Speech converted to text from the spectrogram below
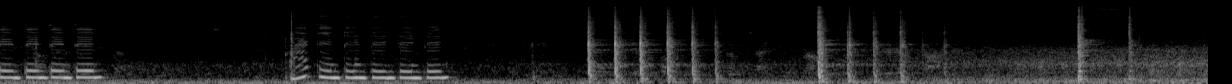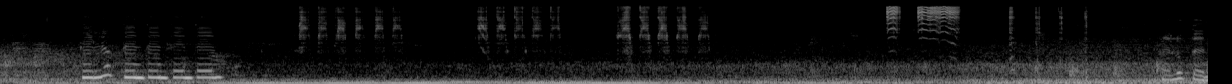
ตื่นตื่นตื่นตื่นมาตื่นตื่นตื่นตื่นตื่น ตื่นลูกตื่นตื่นตื่นตื่นตื่นลูกตื่น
